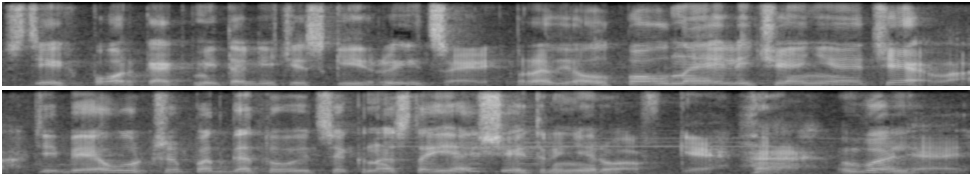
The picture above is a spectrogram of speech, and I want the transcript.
с тех пор, как металлический рыцарь провел полное лечение тела. Тебе лучше подготовиться к настоящей тренировке. Ха, валяй.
